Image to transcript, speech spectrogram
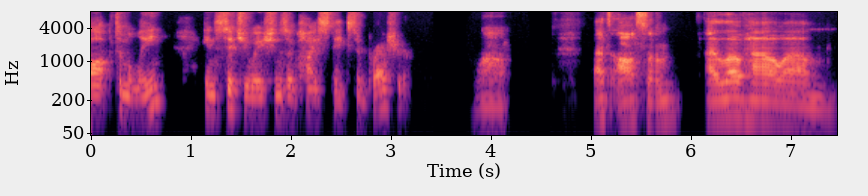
optimally in situations of high stakes and pressure. Wow that's awesome i love how um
